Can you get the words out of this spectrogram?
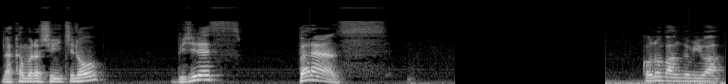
中村俊一のビジネスバランス。この番組は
